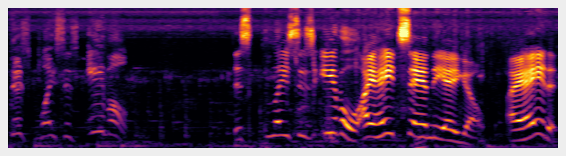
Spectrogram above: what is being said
This place is evil. This place is evil. I hate San Diego. I hate it.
